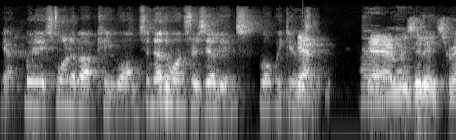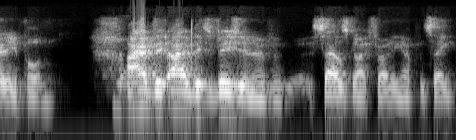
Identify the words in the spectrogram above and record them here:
Yeah well it's one of our key ones. Another one's resilience. What we do yeah. is yeah, oh, yeah, resilience really important yeah. I have the, I have this vision of a sales guy phoning up and saying,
